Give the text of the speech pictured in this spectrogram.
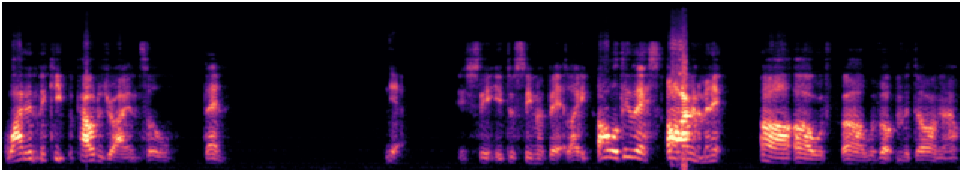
why didn't they keep the powder dry until then? Yeah. It, just, it does seem a bit like, oh, we'll do this. Oh, hang on a minute. Oh, oh, we've, oh, we've opened the door now.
